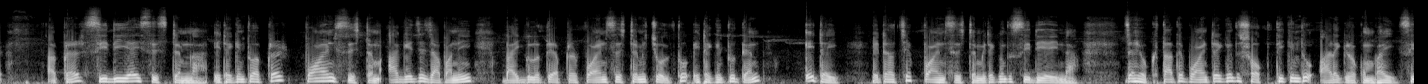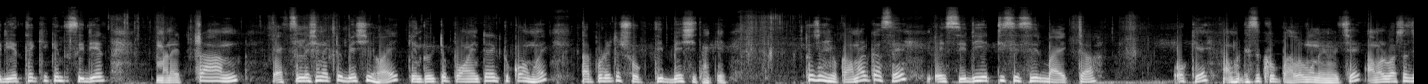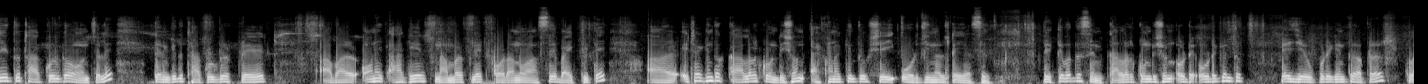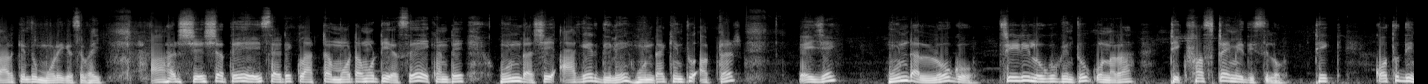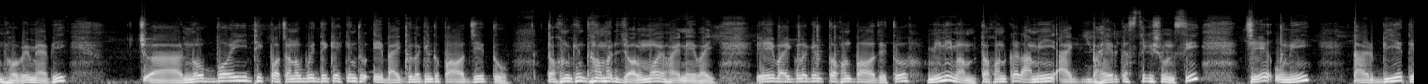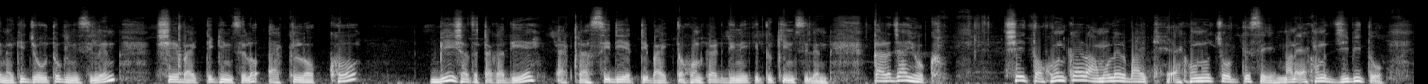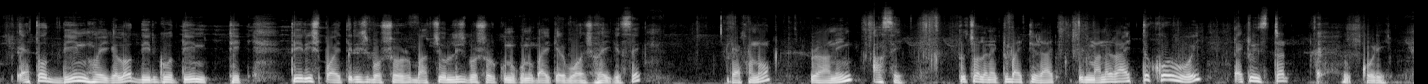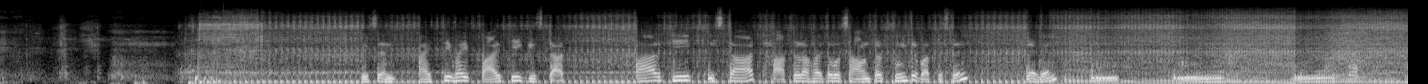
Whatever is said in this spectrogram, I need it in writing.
আপনার সিডিআই সিস্টেম না। এটা কিন্তু আপনার পয়েন্ট সিস্টেম আগে যে জাপানি বাইকগুলোতে আপনার পয়েন্ট সিস্টেমে চলতো, এটা কিন্তু দেন এটাই। এটা হচ্ছে পয়েন্ট সিস্টেম এটা কিন্তু সিডিএই না। যাই হোক, তাতে পয়েন্টের কিন্তু শক্তি কিন্তু আরেক রকম ভাই। সিডিএর থেকে কিন্তু সিডিএর মানে ট্রান অ্যাক্সেলেশন একটু বেশি হয়, কিন্তু একটু পয়েন্টের একটু কম হয়, তারপরে এটা শক্তি বেশি থাকে। তো যাই হোক, আমার কাছে এই সিডি এইটটি সিসির বাইকটা ওকে, আমার কাছে খুব ভালো মনে হয়েছে। আমার বাসা যেহেতু ঠাকুরগাঁও অঞ্চলে দেন কিন্তু ঠাকুরগাঁও প্লেট আবার অনেক আগের নাম্বার প্লেট করানো আছে বাইকটিতে। আর এটা কিন্তু কালার কন্ডিশন এখনও কিন্তু সেই অরিজিনালটাই আছে। দেখতে পাচ্ছেন? কালার কন্ডিশন ওটা ওটা কিন্তু এই যে উপরে কিন্তু আপনার ক্লার কিন্তু মরে গেছে ভাই। আর সেই সাথে এই সাইডে ক্লারটা মোটামুটি আছে। এখানটায় হুন্ডা সেই আগের দিনে হুন্ডা কিন্তু আপনার এই যে হুন্ডা লোগো থ্রি লোগো কিন্তু ওনারা ঠিক ফার্স্ট টাইমে দিছিল। ঠিক কতদিন হবে ম্যাভি নব্বই, ঠিক পঁচানব্বই দিকে কিন্তু এই বাইকগুলো কিন্তু পাওয়া যেত। তখন কিন্তু আমার জন্মই হয়নি ভাই। এই বাইকগুলো কিন্তু তখন পাওয়া যেত। মিনিমাম তখনকার আমি এক ভাইয়ের কাছ থেকে শুনছি যে উনি তার বিয়েতে নাকি যৌতুক নিয়েছিলেন সে বাইকটি কিনছিল এক লক্ষ বিশ হাজার টাকা দিয়ে। একটা সিডি এইটটি বাইক তখনকার দিনে কিন্তু কিনছিলেন। তারা যাই হোক সেই তখনকার আমলের বাইক এখনও চলতেছে মানে এখনও জীবিত। এত দিন হয়ে গেল, দীর্ঘদিন, ঠিক তিরিশ, পঁয়ত্রিশ বছর বা চল্লিশ বছর কোনো কোনো বাইকের বয়স হয়ে গেছে, এখনও রানিং আছে। তো চলেন একটু বাইকটি রাইড মানে রাইড তো করবই, একটু স্টার্ট করি। দেখছেন, বাইকটি ভাই পার্কিং স্টার্ট পার্কিং স্টার্ট আপনারা হয়তো সাউন্ডটা শুনতে পাচ্ছেন দেখেন।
